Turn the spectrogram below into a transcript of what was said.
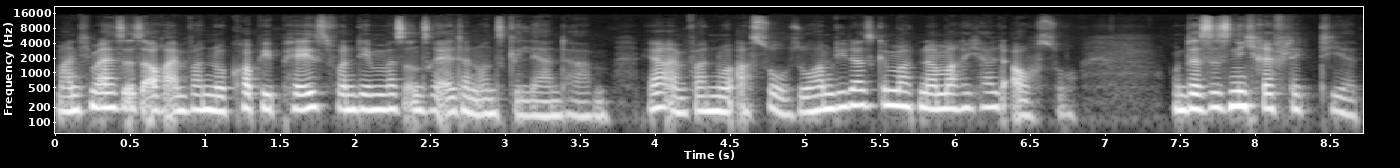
Manchmal ist es auch einfach nur Copy-Paste von dem, was unsere Eltern uns gelernt haben. Ja, einfach nur, ach so, so haben die das gemacht und dann mache ich halt auch so. Und das ist nicht reflektiert.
